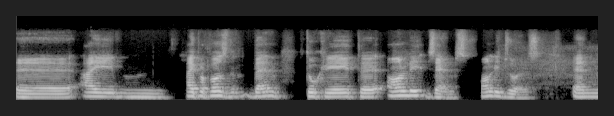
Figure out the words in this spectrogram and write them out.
I, I proposed them to create only gems, only jewels. And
